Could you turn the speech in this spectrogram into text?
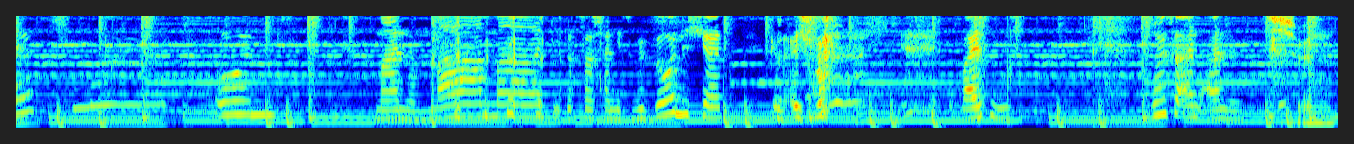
Schäffner und meine Mama, die das wahrscheinlich sowieso nicht hört. Genau, Ich weiß nicht. Grüße an alle. Schön.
